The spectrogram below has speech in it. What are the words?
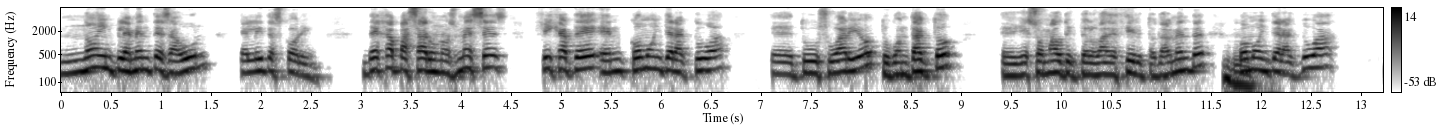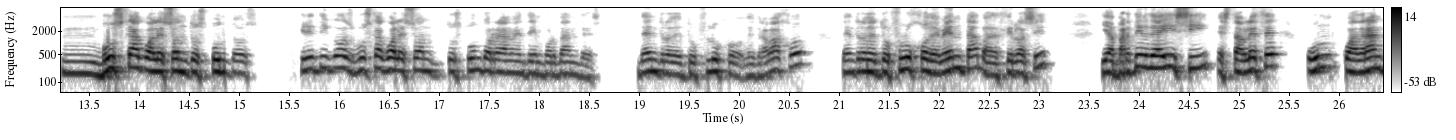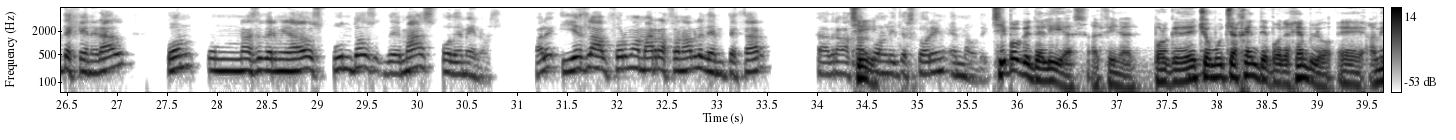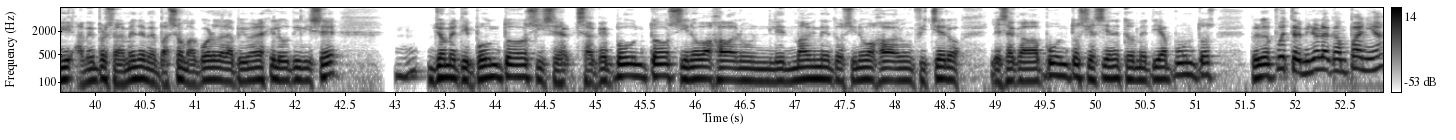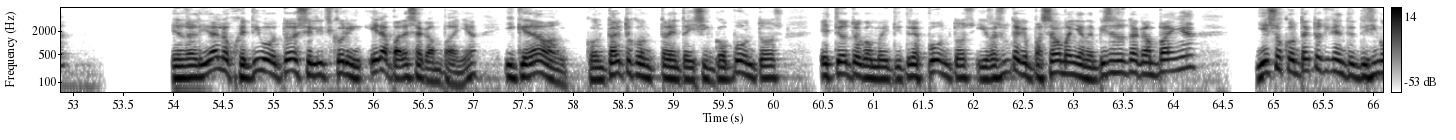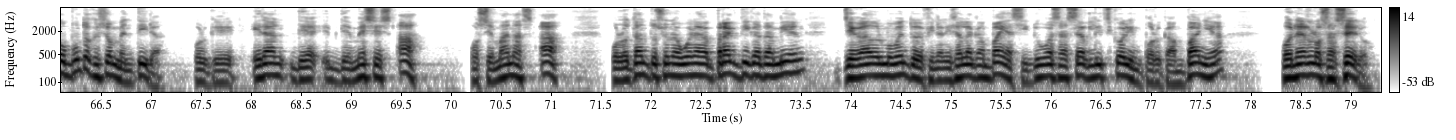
no implementes aún el lead scoring. Deja pasar unos meses, fíjate en cómo interactúa eh, tu usuario, tu contacto, y eso Mautic te lo va a decir totalmente, cómo interactúa, mm, busca cuáles son tus puntos críticos, busca cuáles son tus puntos realmente importantes dentro de tu flujo de trabajo, dentro de tu flujo de venta, para decirlo así, y a partir de ahí sí establece un cuadrante general con unos determinados puntos de más o de menos. ¿vale? Y es la forma más razonable de empezar a trabajar con lead scoring en Mautic. Sí, porque te lías al final. Porque de hecho mucha gente, por ejemplo, eh, a, mí, a mí personalmente me pasó, me acuerdo la primera vez que lo utilicé, yo metí puntos y saqué puntos. Si no bajaban un lead magnet o si no bajaban un fichero, le sacaba puntos. Si hacían esto, metía puntos. Pero después terminó la campaña. En realidad, el objetivo de todo ese lead scoring era para esa campaña y quedaban contactos con 35 puntos, este otro con 23 puntos. Y resulta que pasado mañana empiezas otra campaña y esos contactos tienen 35 puntos que son mentira, porque eran de meses A o semanas A. Por lo tanto, es una buena práctica también, llegado el momento de finalizar la campaña, si tú vas a hacer lead scoring por campaña, ponerlos a cero.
